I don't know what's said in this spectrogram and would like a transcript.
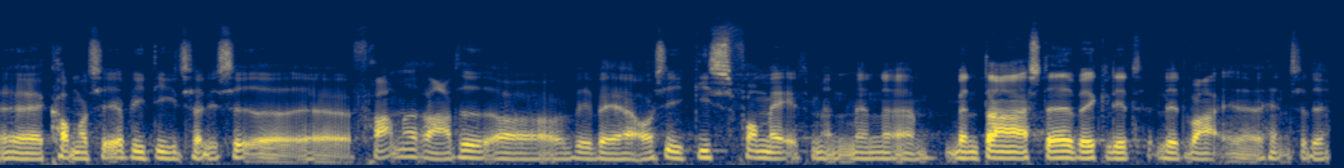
øh, kommer til at blive digitaliseret øh, fremadrettet og vil være også i GIS-format, men, men, øh, men der er stadigvæk lidt, lidt vej øh, hen til det.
